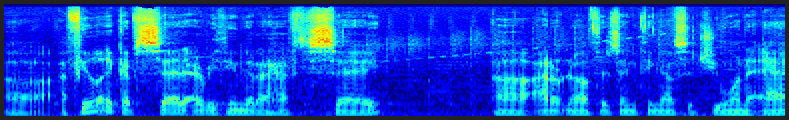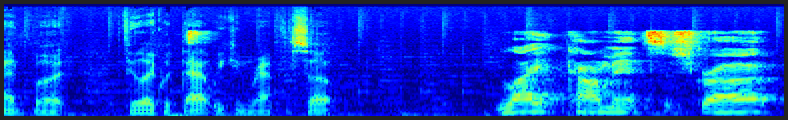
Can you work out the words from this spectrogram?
uh, I feel like I've said everything that I have to say. Uh, I don't know if there's anything else that you want to add, but I feel like with that we can wrap this up like, comment, subscribe.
